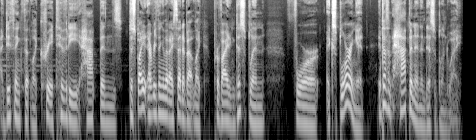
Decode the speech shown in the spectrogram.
I do think that like creativity happens despite everything that I said about like providing discipline for exploring it, it doesn't happen in a disciplined way.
